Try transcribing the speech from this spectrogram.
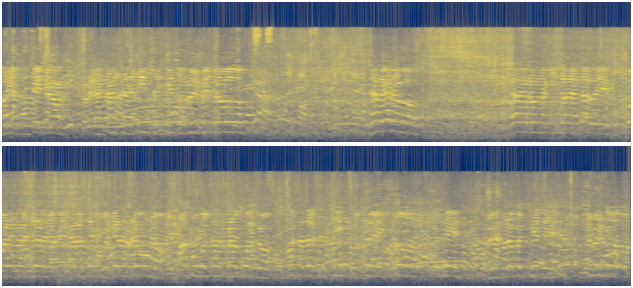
categoría coqueta, sobre la cancha de 1609 metros. Largaron, largaron la quinta de la tarde, por el caballero de la pista de la C, competidor número 1, a su costado número 4, más atrás el 5, 6, 2, 3, Nuevo López 7, primer codo,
